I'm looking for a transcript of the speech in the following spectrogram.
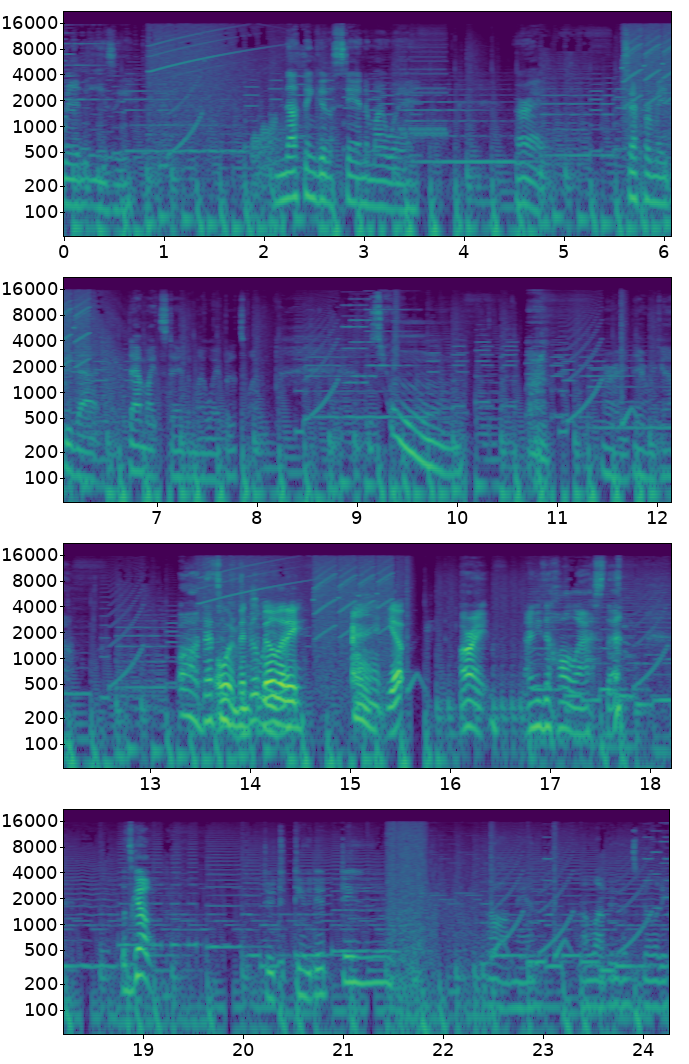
win easy. Nothing gonna stand in my way. Alright. Except for maybe that. That might stand in my way, but it's fine. Zoom. Alright, there we go. Oh, that's Oh, invincibility. invincibility. yep. Alright, I need to haul ass then. Let's go! Do, do, do, do, do. Love invincibility.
